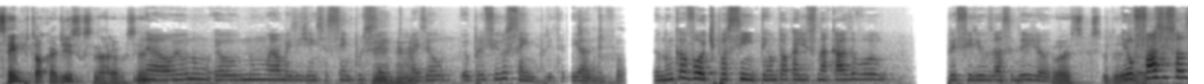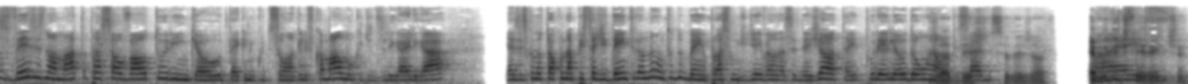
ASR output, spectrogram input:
Sempre toca disco, Sinara? Você? Não, eu não, eu não é uma exigência 100%, Uhum. mas eu, eu prefiro sempre, tá ligado? Sempre. Eu nunca vou, tipo assim, tem um toca-disco na casa, eu vou preferir usar CDJ. CDJ. Eu faço isso às vezes no Amata pra salvar o Turim, que é o técnico de som lá, que ele fica maluco de desligar e ligar. E às vezes quando eu toco na pista de dentro, eu, não, tudo bem, o próximo DJ vai usar CDJ, e por ele eu dou um Já help, deixa sabe? de CDJ. É muito Mas- diferente?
